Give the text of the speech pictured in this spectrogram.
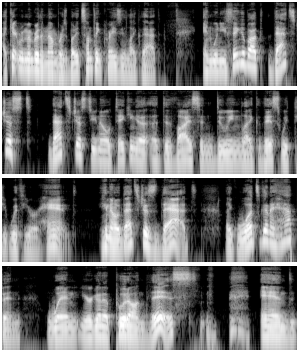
I can't remember the numbers, but it's something crazy like that. And when you think about that's just that's just you know taking a, a device and doing like this with with your hand. You know that's just that. Like what's gonna happen when you're gonna put on this and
